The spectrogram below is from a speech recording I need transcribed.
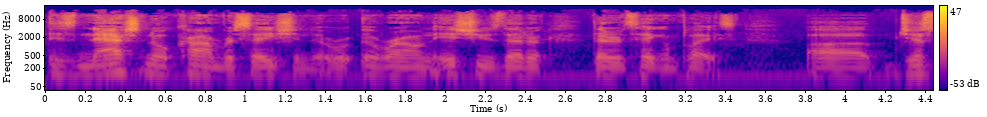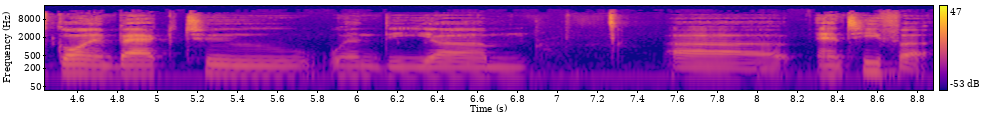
his national conversation around issues that are that are taking place. Uh, just going back to when the um, uh, Antifa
